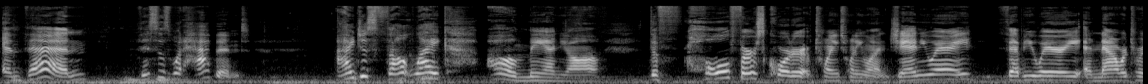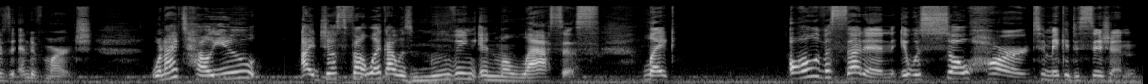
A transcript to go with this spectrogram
And then this is what happened. I just felt like, oh man, y'all, the f- whole first quarter of 2021, January, February, and now we're towards the end of March. When I tell you, I just felt like I was moving in molasses. Like all of a sudden, it was so hard to make a decision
